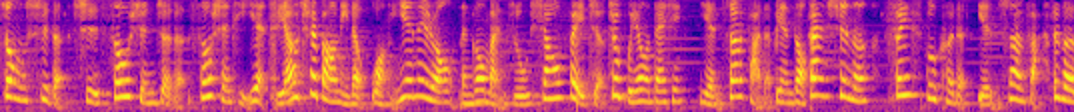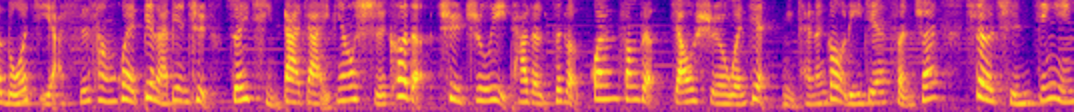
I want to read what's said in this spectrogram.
重视的是搜寻者的搜寻体验，只要确保你的网页内容能够满足消费者，就不用担心演算法的变动，但是呢，Facebook 的演算法这个逻辑啊，时常会变来变去，所以请大家一定要时刻的去注意它的这个官方的教学文件，你才能够理解粉专社群经营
